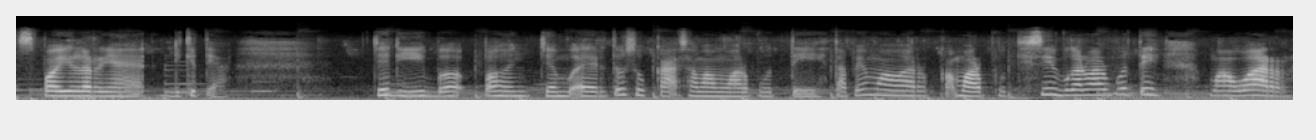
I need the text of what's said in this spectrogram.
spoilernya dikit ya. Jadi pohon jambu air tuh suka sama mawar putih. Tapi mawar kok mawar putih sih? Bukan mawar putih mawar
